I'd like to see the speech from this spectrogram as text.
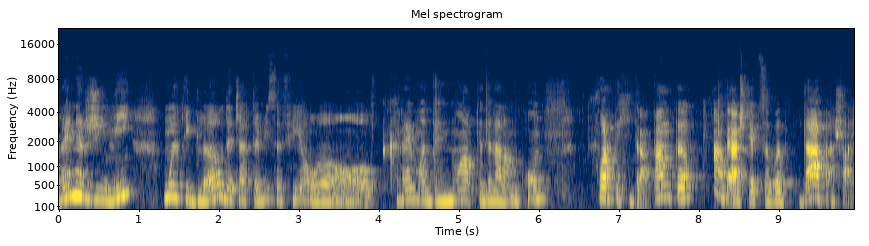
Renerginui Multiglow, deci ar trebui să fie o, o cremă de noapte de la Lancome, foarte hidratantă. Abia aștept să văd dacă așa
